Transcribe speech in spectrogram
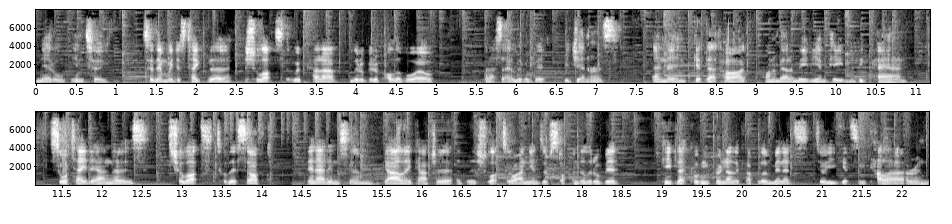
nettle into. So then we just take the shallots that we've cut up, a little bit of olive oil. When I say a little bit, be generous. And then get that hot on about a medium heat in a big pan. Saute down those shallots till they're soft. Then add in some garlic after the shallots or onions have softened a little bit. Keep that cooking for another couple of minutes till you get some color and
